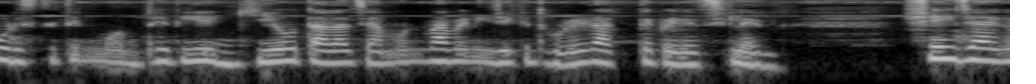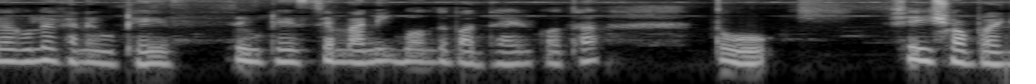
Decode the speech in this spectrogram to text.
পরিস্থিতির মধ্যে দিয়ে গিয়েও তারা যেমনভাবে নিজেকে ধরে রাখতে পেরেছিলেন, সেই জায়গাগুলো এখানে উঠে এসছে উঠে এসছে মানিক বন্দ্যোপাধ্যায়ের কথা, তো সেই সময়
